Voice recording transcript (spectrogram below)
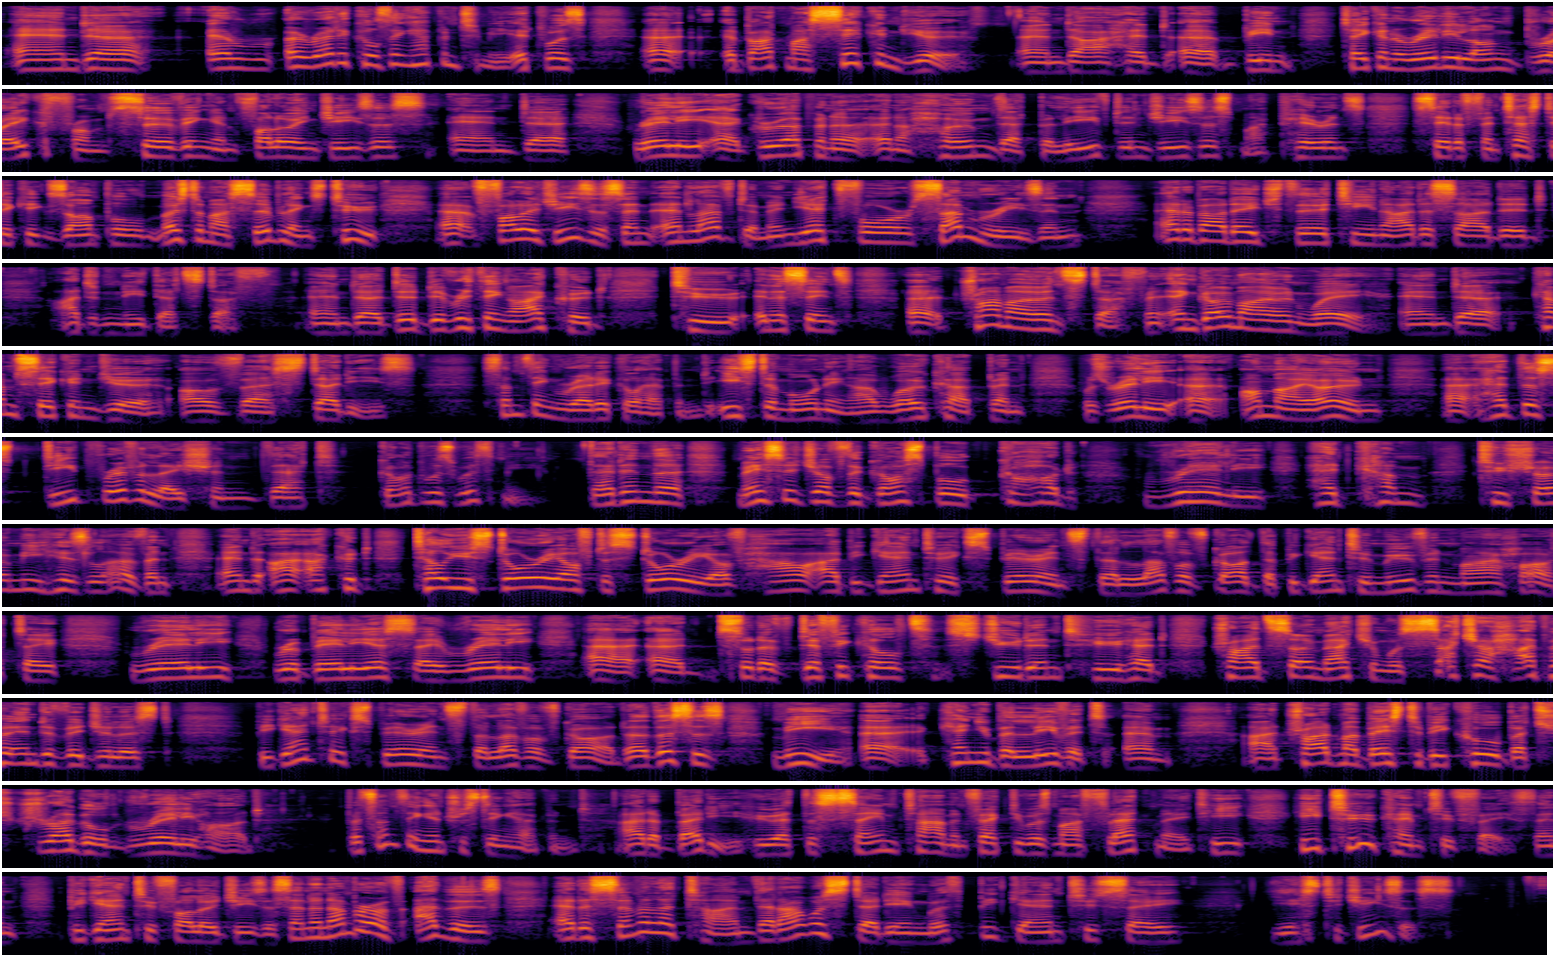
And uh, a, a, radical thing happened to me. It was uh, about my second year, and I had uh, been taken a really long break from serving and following Jesus, and uh, really uh, grew up in a, in a home that believed in Jesus. My parents set a fantastic example. Most of my siblings, too, uh, followed Jesus and, and loved him. And yet, for some reason, at about age 13, I decided I didn't need that stuff and uh, did everything I could to, in a sense, uh, try my own stuff and, and, go my own way. And uh, come second year of uh, studies, something radical happened. Easter morning, I woke up and was really uh, on my own, uh, had this deep revelation that God was with me that in the message of the gospel, God really had come to show me his love. And, and I, I, could tell you story after story of how I began to experience the love of God that began to move in my heart. A really rebellious, a really uh, uh, sort of difficult student who had tried so much and was such a hyper individualist. Began to experience the love of God. Uh, this is me. Uh, can you believe it? Um, I tried my best to be cool, but struggled really hard. But something interesting happened. I had a buddy who, at the same time, in fact, he was my flatmate, he, he too came to faith and began to follow Jesus. And a number of others at a similar time that I was studying with began to say yes to Jesus.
